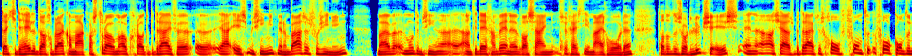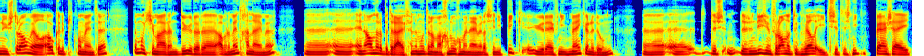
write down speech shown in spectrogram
Dat je de hele dag gebruik kan maken als stroom, ook grote bedrijven, eh, ja, is misschien niet meer een basisvoorziening. Maar we, moeten misschien aan het idee gaan wennen, was zijn suggestie in mijn eigen woorden, dat het een soort luxe is. En als jij als bedrijf dus vol, vol, continu stroom wil, ook in de piekmomenten, dan moet je maar een duurder abonnement gaan nemen. En andere bedrijven dan moeten dan maar genoegen mee nemen dat ze in die piekuren even niet mee kunnen doen. Eh, eh, dus, dus in die zin verandert natuurlijk wel iets. Het is niet per se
